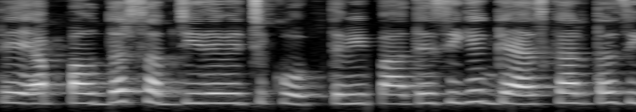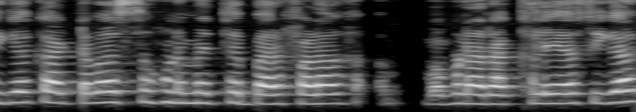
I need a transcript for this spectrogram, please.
ਅਤੇ ਆਪਾਂ ਉੱਧਰ ਸਬਜ਼ੀ ਦੇ ਵਿੱਚ ਕੋਫਤੇ ਵੀ ਪਾਤੇ ਸੀਗੇ। ਗੈਸ ਕਰਤਾ ਸੀਗਾ ਘੱਟ, ਬਸ ਹੁਣ ਮੈਂ ਇੱਥੇ ਬਰਫ਼ ਵਾਲਾ ਆਪਣਾ ਰੱਖ ਲਿਆ ਸੀਗਾ।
